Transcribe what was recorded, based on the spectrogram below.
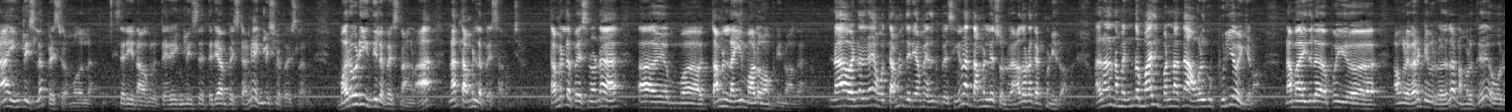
நான் இங்கிலீஷில் பேசுவேன் முதல்ல. சரி நான் உங்களுக்கு தெரியும் இங்கிலீஷ் தெரியாமல் பேசிட்டாங்க இங்கிலீஷில் பேசுகிறாங்க மறுபடியும் ஹிந்தியில் பேசுனாங்கன்னா நான் தமிழில் பேச ஆரம்பிச்சிடுவேன் தமிழில் பேசினோன்னே தமிழ் நையும் மாலும் அப்படின்வாங்க நான் என்ன அவங்க தமிழ் தெரியாமல் எதுக்கு பேசுங்க நான் தமிழ்லேயே சொல்லுவேன். அதோட கட் பண்ணிடுவாங்க. அதனால் நம்ம இந்த மாதிரி பண்ணால் தான் அவங்களுக்கு புரிய வைக்கணும். நம்ம இதில் போய் அவங்கள விரட்டி விடுறதுல நம்மளுக்கு ஒரு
